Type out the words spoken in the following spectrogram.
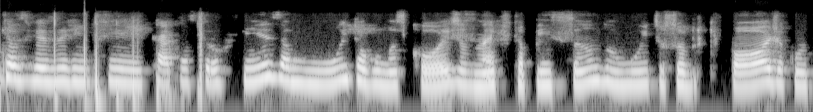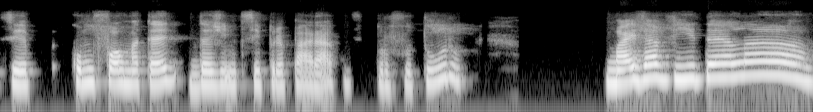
que às vezes a gente catastrofiza muito algumas coisas, né? Fica pensando muito sobre o que pode acontecer, como forma até da gente se preparar para o futuro, mas a vida, ela,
